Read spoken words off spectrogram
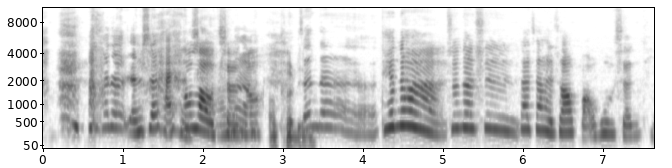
他的人生还很好老长呢成哦。好可怜。真的，天呐，真的是大家还是要保护身体。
